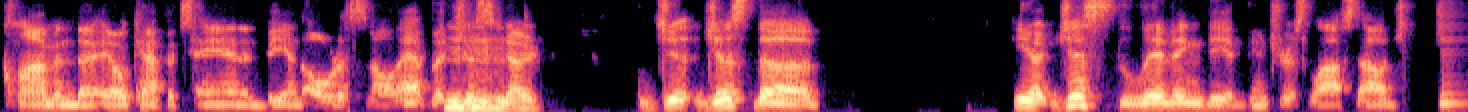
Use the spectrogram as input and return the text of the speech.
climbing the El Capitan and being the oldest and all that. But just you know, ju- just the, you know, just living the adventurous lifestyle, ju-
